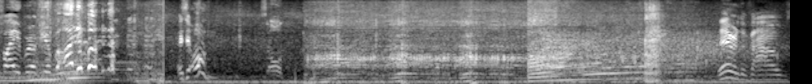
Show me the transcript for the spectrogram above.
fibre of your body. Is it on? It's on. There are the valves.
